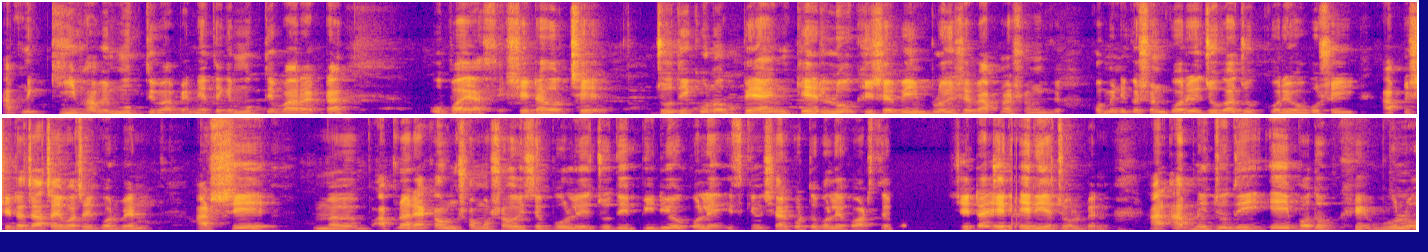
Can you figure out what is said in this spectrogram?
আপনি কীভাবে মুক্তি পাবেন? এ থেকে মুক্তি পাওয়ার একটা উপায় আছে। সেটা হচ্ছে যদি কোনো ব্যাংকের লোক হিসেবে, এমপ্লয়ি হিসেবে আপনার সঙ্গে কমিউনিকেশন করে, যোগাযোগ করে অবশ্যই আপনি সেটা যাচাই-বাছাই করবেন। আর সে আপনার অ্যাকাউন্ট সমস্যা হয়েছে বলে যদি ভিডিও কলে স্ক্রিন শেয়ার করতে বলে হোয়াটসঅ্যাপে সেটা এড়িয়ে চলবেন। আর আপনি যদি এই পদক্ষেপগুলো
